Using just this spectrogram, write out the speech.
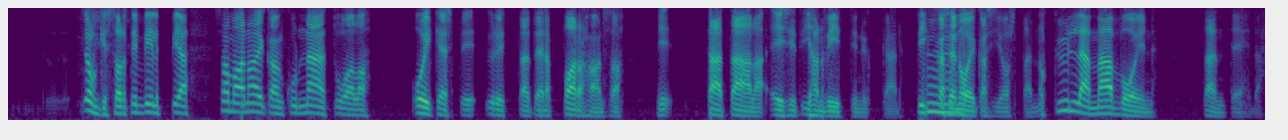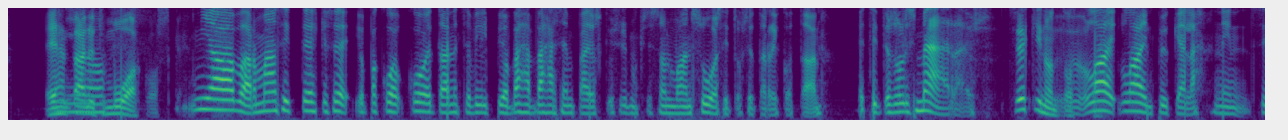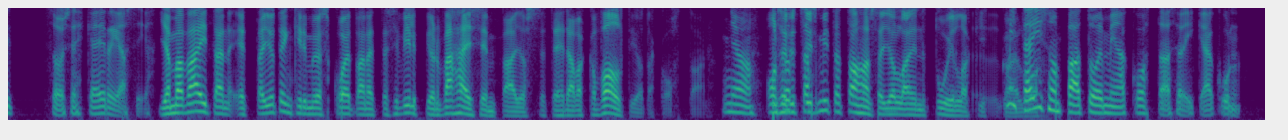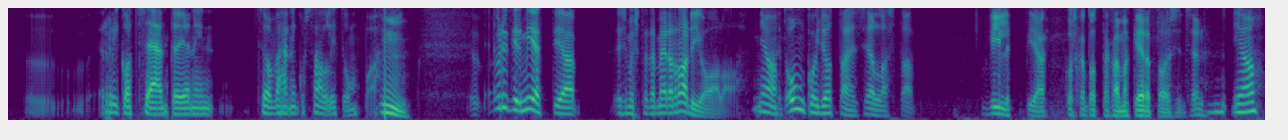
jonkin sortin vilppiä samaan aikaan, kun nämä tuolla oikeasti yrittää tehdä parhaansa, niin tämä täällä ei sit ihan viittinytkään. Pikkasen Mm. oikas jostain. No kyllä mä voin tämän tehdä. Eihän tämä nyt mua koske. Ja varmaan sitten ehkä se jopa ko- koetaan, että se vilppi on vähän vähäisempää, jos kysymyksessä on vain suositus, jota rikotaan. Että sitten jos olisi määräys, Sekin on totta. lai, lain pykälä, niin sitten se olisi ehkä eri asia. Ja mä väitän, että jotenkin myös koetaan, että se vilppi on vähäisempää, jos se tehdään vaikka valtiota kohtaan. Joo, On se nyt totta. siis mitä tahansa jollain tuilla kikkailua. Mitä isompaa toimijaa kohtaa se ikään kuin rikot sääntöjä, niin se on vähän niin kuin sallitumpaa. Mm. Yritin miettiä esimerkiksi tätä meidän radioalaa. Joo, Että onko jotain sellaista vilppiä, koska totta kai mä kertoisin sen. joo.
